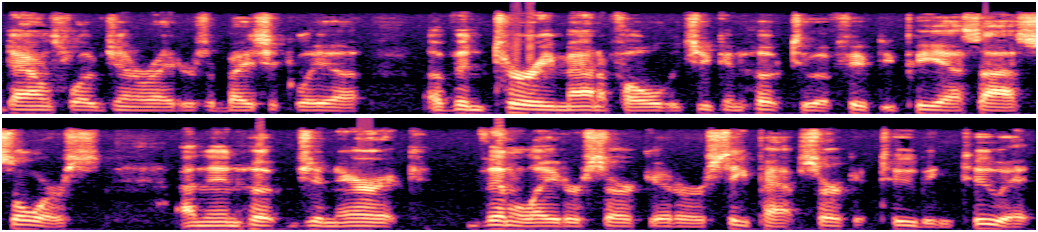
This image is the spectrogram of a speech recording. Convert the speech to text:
Downs flow generators are basically a, a Venturi manifold that you can hook to a 50 psi source, and then hook generic ventilator circuit or CPAP circuit tubing to it.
